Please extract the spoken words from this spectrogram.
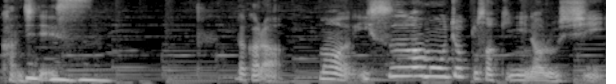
感じです。うんうんだから、まあ、椅子はもうちょっと先になるし、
